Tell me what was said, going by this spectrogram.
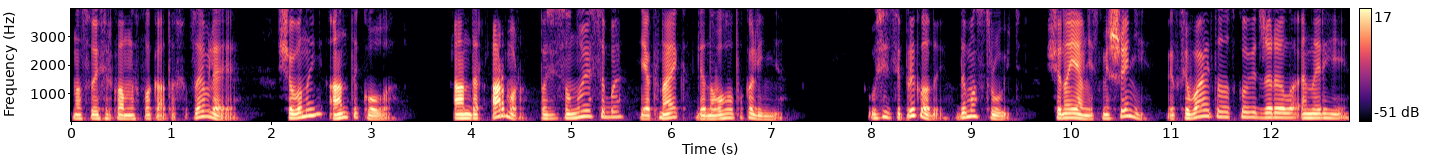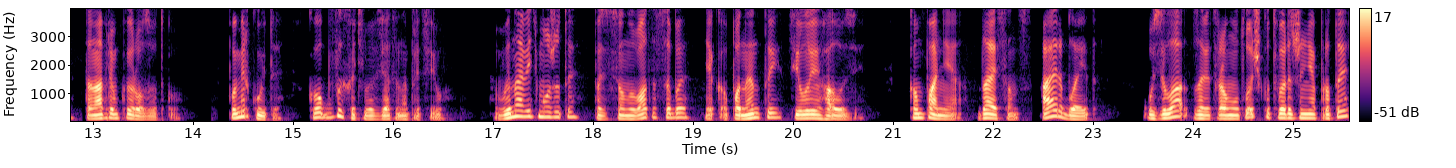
на своїх рекламних плакатах заявляє, що вони антикола. Under Armour позиціонує себе як Nike для нового покоління. Усі ці приклади демонструють, що наявність мішені відкриває додаткові джерела енергії та напрямки розвитку. Поміркуйте, кого б ви хотіли взяти на приціл. Ви навіть можете позиціонувати себе як опоненти цілої галузі. Компанія Dyson's Airblade узяла за відправну точку твердження про те,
